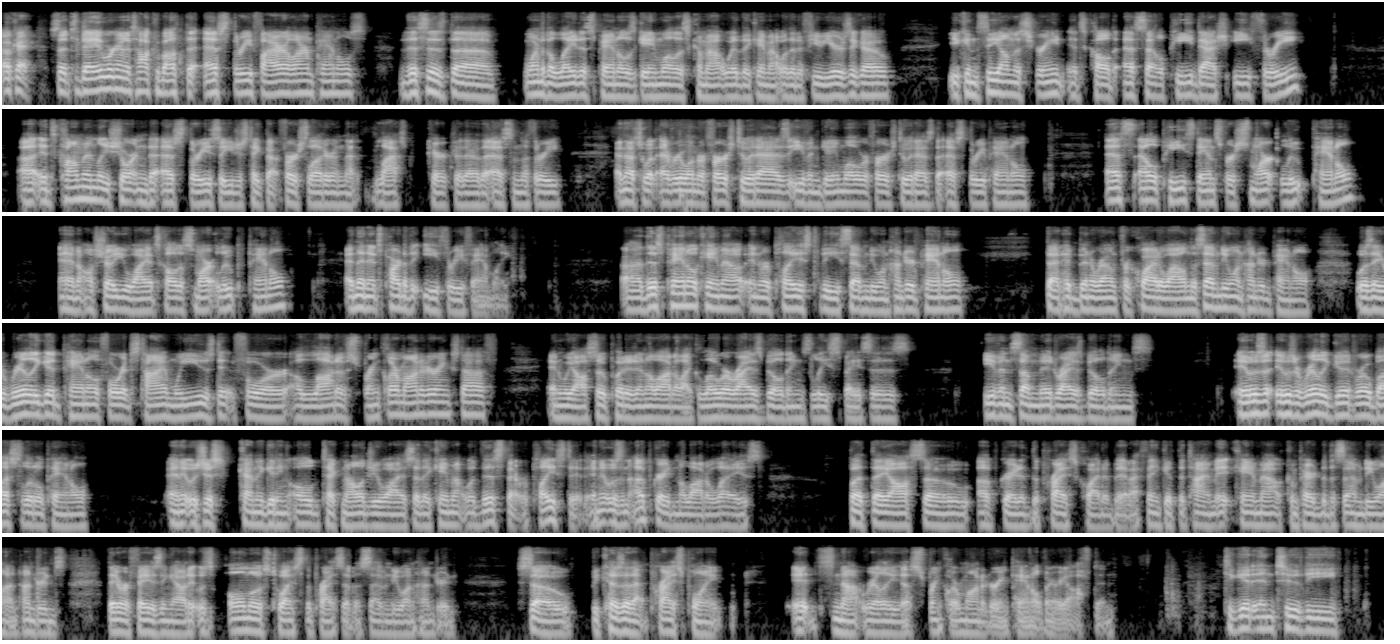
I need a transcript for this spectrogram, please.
Okay, so today we're going to talk about the S3 fire alarm panels. This is the one of the latest panels Gamewell has come out with. They came out with it a few years ago. You can see on the screen it's called SLP-E3. Uh, it's commonly shortened to S3, so you just take that first letter and that last character there, the S and the 3, and that's what everyone refers to it as. Even Gamewell refers to it as the S3 panel. SLP stands for Smart Loop Panel, and I'll show you why it's called a Smart Loop Panel. And then it's part of the E3 family. Uh, this panel came out and replaced the 7100 panel that had been around for quite a while. And the 7100 panel was a really good panel for its time. We used it for a lot of sprinkler monitoring stuff. And we also put it in a lot of like lower rise buildings, lease spaces, even some mid rise buildings. It was it was a really good, robust little panel and it was just kind of getting old technology wise so they came out with this that replaced it and it was an upgrade in a lot of ways but they also upgraded the price quite a bit. I think at the time it came out compared to the 7100s they were phasing out it was almost twice the price of a 7100 so because of that price point it's not really a sprinkler monitoring panel very often. To get into the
